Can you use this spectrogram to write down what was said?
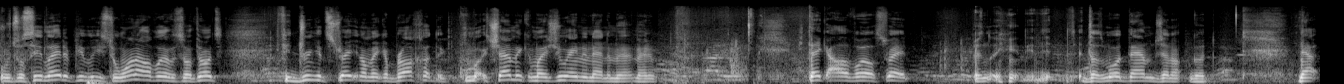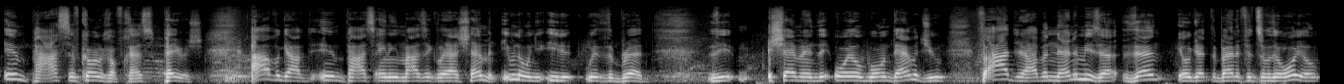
which we'll see later, people used to want olive oil for sore throats. If you drink it straight, you don't make a bracha. The shemen k'maishu ain't an enemy. If you take olive oil straight, it does more damage than good. Now, impasse, if Kohen Chavches, perish. Avagav, the impasse, any mazik shemen. Even though when you eat it with the bread, the shemen, the oil won't damage you. V'adrab, an enemies, then you'll get the benefits of the oil.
